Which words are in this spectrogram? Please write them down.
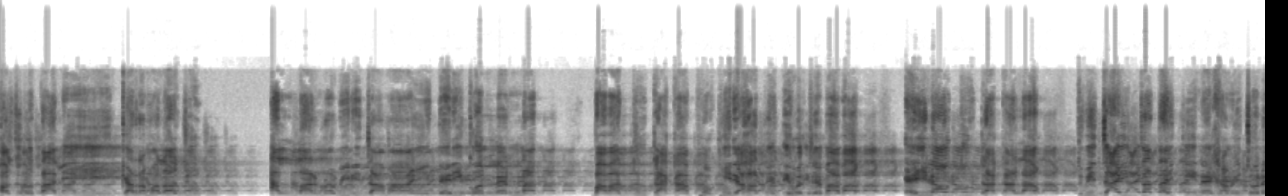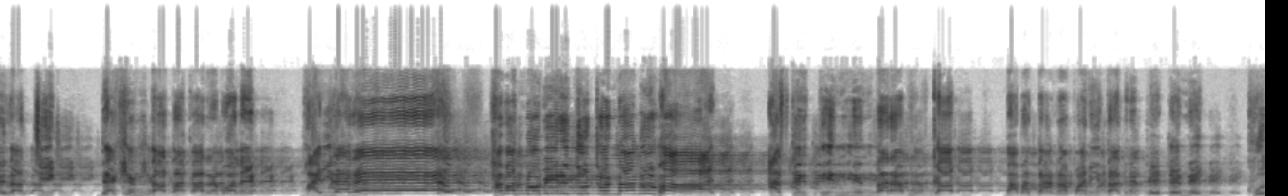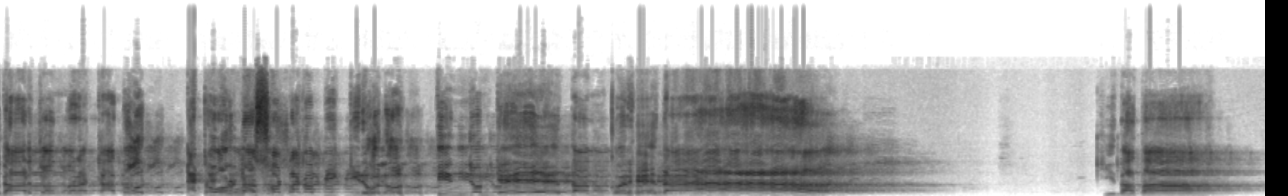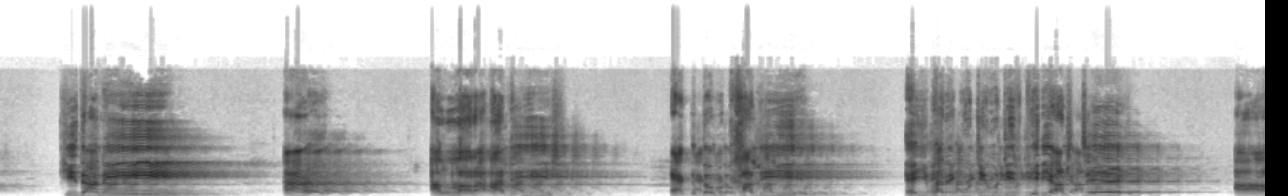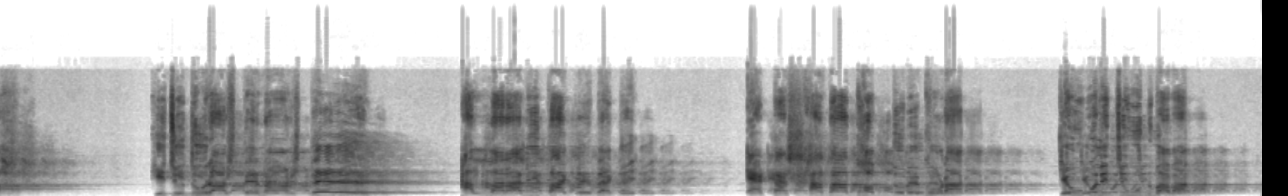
হজরত আলী কারামালাজু, আল্লাহর নবীর জামাই, দেরি করলেন না। বাবা, দু টাকা ফকিরে হাতে দিয়ে বলছে, বাবা, এই লাও দু টাকা লাও তুমি যাই ইচ্ছা তাই কিনে আমি চলে যাচ্ছি। দেখেন দাতা কারে বলে, ভাইরা রে, আমার নবীর দুটো নানু ভাই আজকের তিন দিন তারা ভুকা। বাবা, দানা পানি তাদের পেটে নেই। ক্ষুধার যন্ত্রণা, কাতর। একটা ওড়না ছ টাকা বিক্রি হলো। তিনজনকে দান করে দা কি দাতা? কি দানি? আহ? আল্লাহর আলী। একদম খালি। এইবারে গুটি গুটি ফিরে আসছে। আহ, কিছু দূর আসতে না আসতে আল্লাহর আলী তাকে দেখে একটা সাদা ধবধবে ঘোড়া, কেউ বলেছে, উঠ বাবা।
